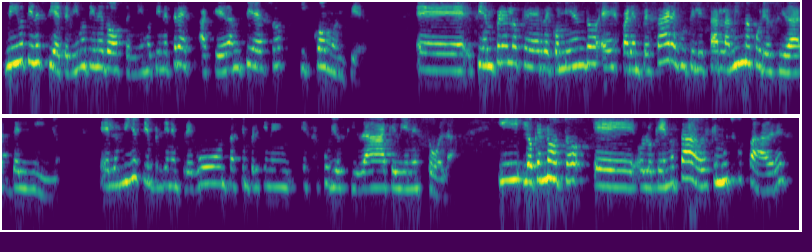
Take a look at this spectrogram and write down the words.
mi hijo tiene siete, mi hijo tiene 12, mi hijo tiene tres, ¿a qué edad empiezo y cómo empiezo? Eh, siempre lo que recomiendo es, para empezar, es utilizar la misma curiosidad del niño. Eh, los niños siempre tienen preguntas, siempre tienen esa curiosidad que viene sola. Y lo que noto, o lo que he notado, es que muchos padres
